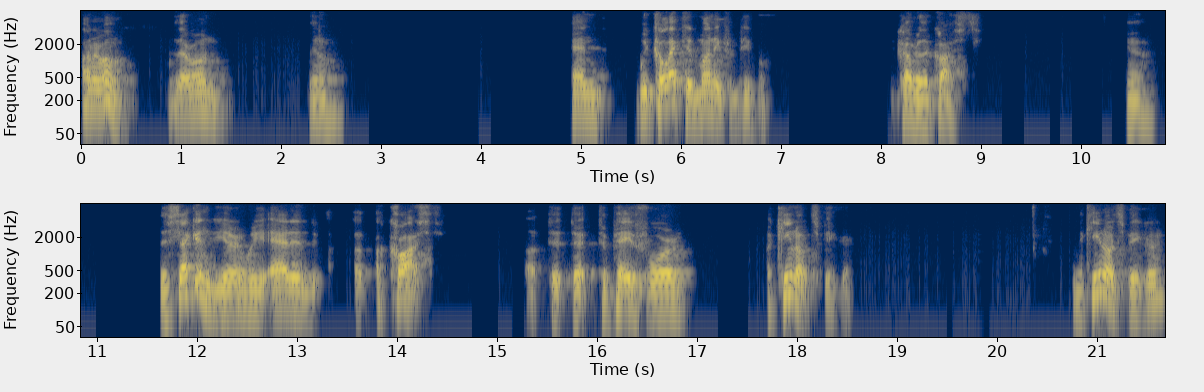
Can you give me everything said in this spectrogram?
on our own, with our own, you know. And we collected money from people to cover the costs. Yeah. The second year, we added a, a cost uh, to, to, to pay for a keynote speaker. And the keynote speaker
